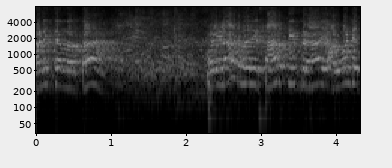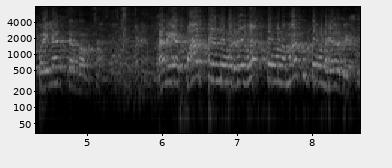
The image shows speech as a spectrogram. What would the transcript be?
ಮಣಿ ಚಂದಂತ ಬೈಲಾಟದಲ್ಲಿ ಸಾರ್ಥಿ ಇದ್ರ ಅಳವಂಡಿ ಬಯಲಾಟ ಚಂದಂತ ನನಗೆ ಸಾರ್ಥ ಎಂದು ಬರದೆ ವಾಸ್ತವನ ಮಾತುತ್ತವನ್ನ ಹೇಳಬೇಕು.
